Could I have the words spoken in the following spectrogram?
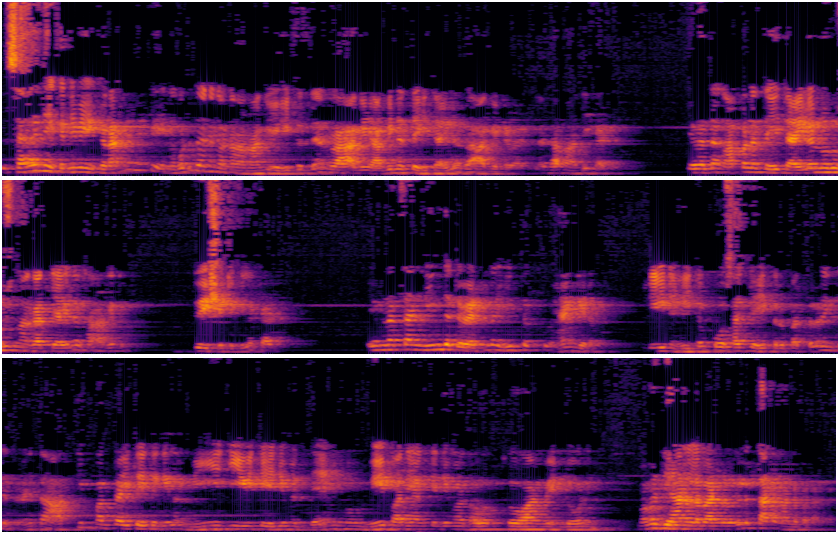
සැරෙන එක නෙවෙයි කරන්නේ මේක එනකොට දැනගන්නවා මගේ හිත දැන් රාගේ අභිනත හිතයිල රාගෙට වැටලා සමාධි කරනවා. ඒ නැත්නම් අපනත හිතයිල නුරුස්නා ගතිය ඇවිල්ලා රාගෙට ද්වේෂයට කියලා කරනවා. එහෙම නැත්නම් නින්දට වැටලා හිත හැංගෙනවා. දීන හිත පොසජ්ජ හිතරපත්තල නින්දට. හිත අත්‍තිපග්ගයිත හිත කියලා මේ ජීවිතේදීම දැන් මේ පරියන්කේදීම තවසෝවාන් වෙන්න ඕනේ. මම ධ්‍යාන ලබන්න ඕනේ කියලා තරමන්න පටන් ගන්නවා.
